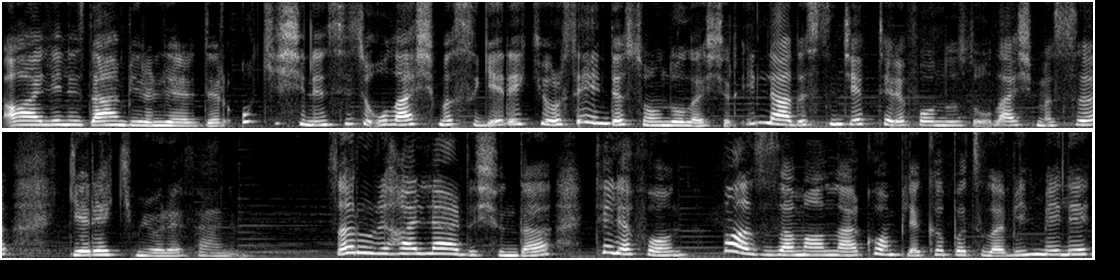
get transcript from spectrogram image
ailenizden birileridir. O kişinin size ulaşması gerekiyorsa en de sonunda ulaşır. İlla da sizin cep telefonunuzda ulaşması gerekmiyor efendim. zaruri haller dışında telefon bazı zamanlar komple kapatılabilmeli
